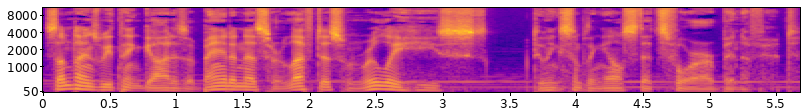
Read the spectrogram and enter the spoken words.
Sometimes we think God has abandoned us or left us when really He's doing something else that's for our benefit.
